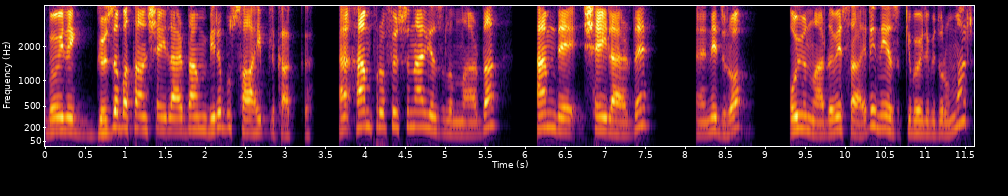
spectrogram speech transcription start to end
böyle göze batan şeylerden biri bu sahiplik hakkı. He- Hem profesyonel yazılımlarda hem de şeylerde e, nedir o? Oyunlarda vesaire ne yazık ki böyle bir durum var.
